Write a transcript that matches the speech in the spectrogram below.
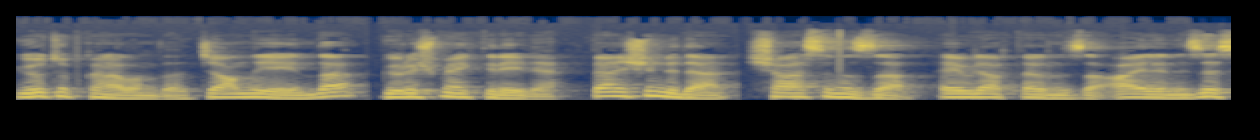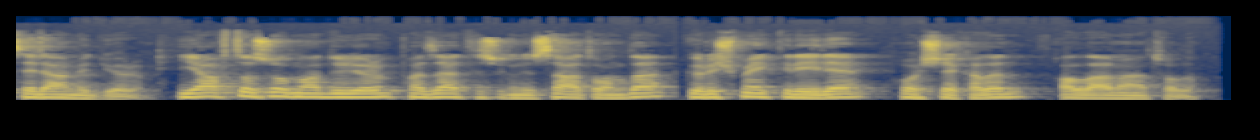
YouTube kanalımda canlı yayında görüşmek dileğiyle. Ben şimdiden şahsınıza, evlatlarınıza, ailenize selam ediyorum. İyi hafta sonuna diliyorum. Pazartesi günü saat 10'da görüşmek dileğiyle. Hoşçakalın. Allah'a emanet olun.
